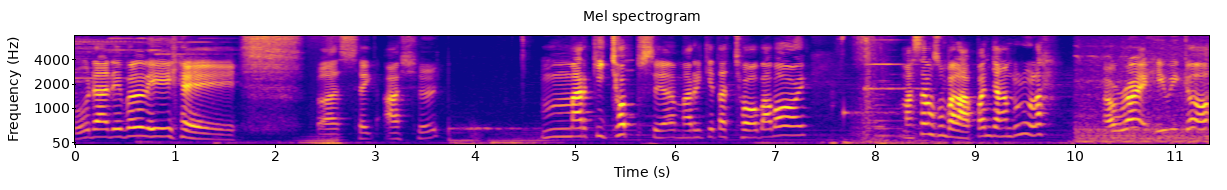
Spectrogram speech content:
Udah dibeli. Hey. Classic Usher Marky Chops ya. Mari kita coba boy. Masa langsung balapan? Jangan dulu lah. Alright, here we go.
